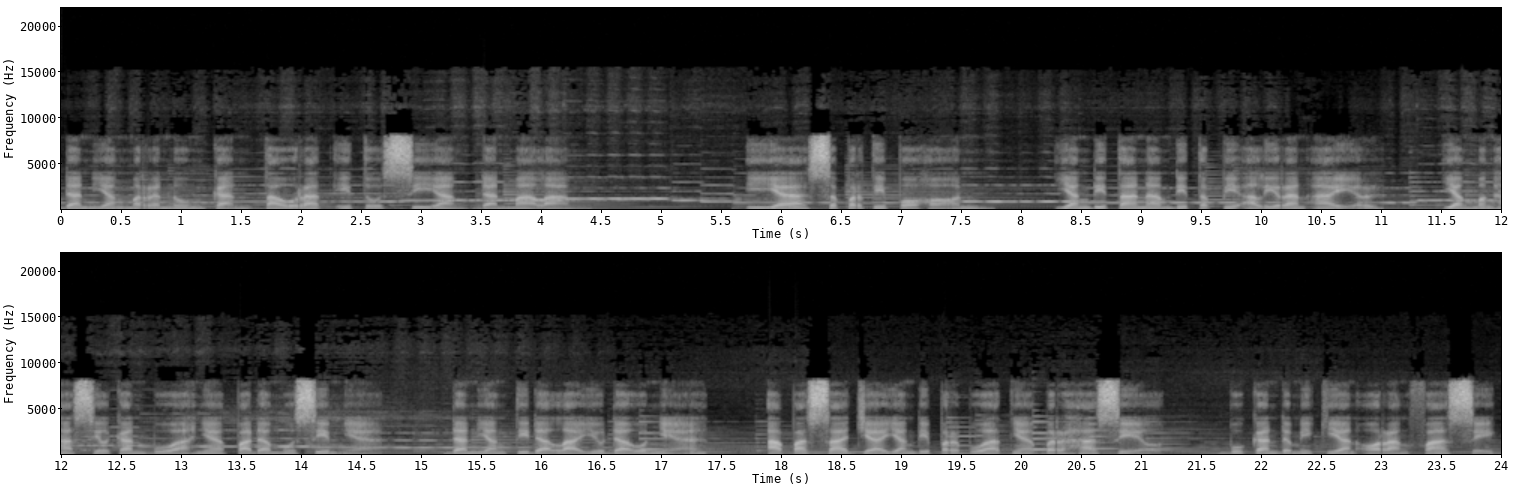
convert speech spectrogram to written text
dan yang merenungkan Taurat itu siang dan malam. Ia seperti pohon yang ditanam di tepi aliran air, yang menghasilkan buahnya pada musimnya, dan yang tidak layu daunnya, apa saja yang diperbuatnya berhasil. Bukan demikian orang fasik,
